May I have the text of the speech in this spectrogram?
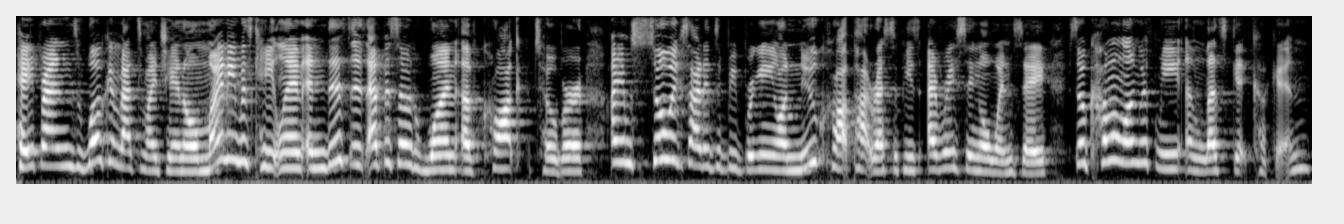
Hey friends, welcome back to my channel. My name is Katelyn and this is episode one of Crocktober. I am so excited to be bringing on new crock pot recipes every single Wednesday. So come along with me and let's get cooking.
